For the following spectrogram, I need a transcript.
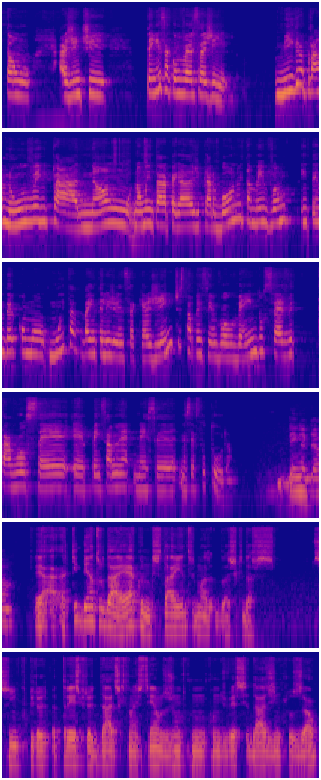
Então, a gente tem essa conversa de migra para a nuvem para não, não aumentar a pegada de carbono e também vamos entender como muita da inteligência que a gente está desenvolvendo serve para você é, pensar nesse, nesse futuro. Bem legal. É, aqui dentro da Equinix está entre uma, acho que das cinco, três prioridades que nós temos, junto com, com diversidade e inclusão.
